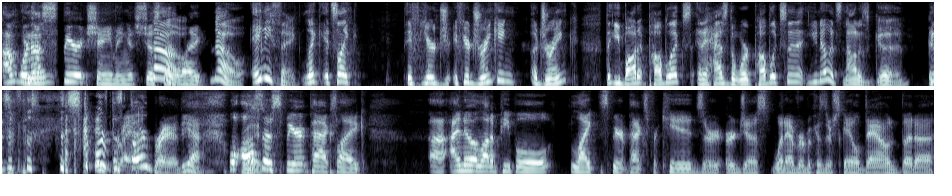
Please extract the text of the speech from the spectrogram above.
I'm, we're You not know? spirit shaming. It's just No. that like No, anything. Like it's like if you're if you're drinking a drink that you bought at Publix and it has the word Publix in it, you know it's not as good because it's the, the store it's the brand. store brand. Yeah. Well, Right. also spirit packs. Like uh, I know a lot of people like the spirit packs for kids or or just whatever because they're scaled down, but uh,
